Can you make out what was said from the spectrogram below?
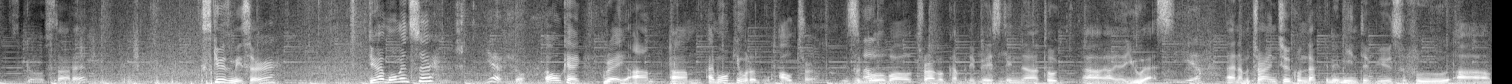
Let's go start it. Excuse me, sir. Do you have a moment, sir? Yeah, sure. Oh, okay, great. Um, um, I'm working with Altour. It's a Oh. global travel company based in uh, Tok- uh, US. Yeah. And I'm trying to conduct an interviews who, uh,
